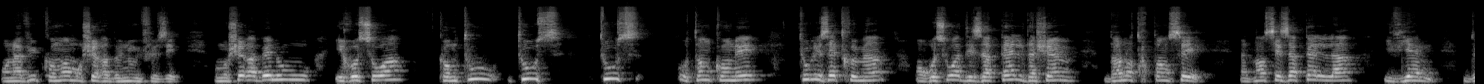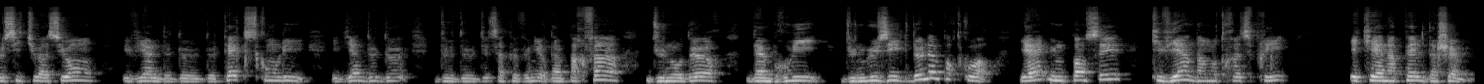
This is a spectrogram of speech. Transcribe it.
On a vu comment mon cher Rabbeinu il faisait. Mon cher Rabbeinu, il reçoit comme tout, tous, tous, autant qu'on est, tous les êtres humains, on reçoit des appels d'Hachem dans notre pensée. Maintenant, ces appels-là, ils viennent de situations, ils viennent de, de, de textes qu'on lit, ils viennent de, de, ça peut venir d'un parfum, d'une odeur, d'un bruit, d'une musique, de n'importe quoi. Il y a une pensée qui vient dans notre esprit et qui est un appel d'Hachem.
